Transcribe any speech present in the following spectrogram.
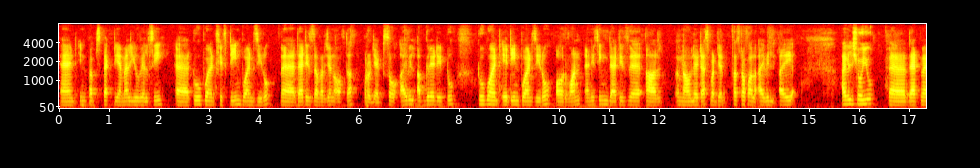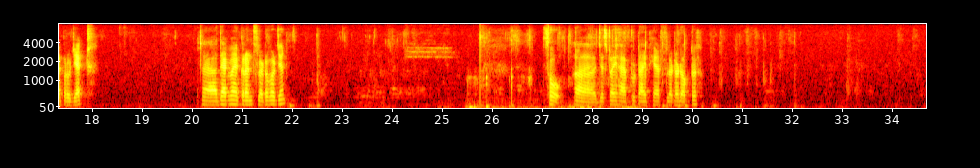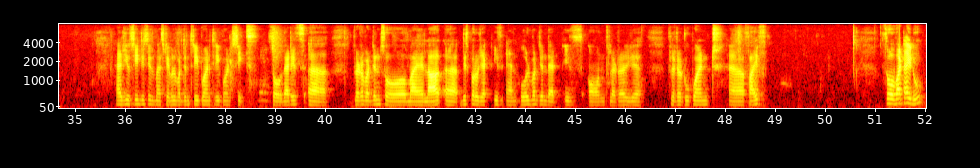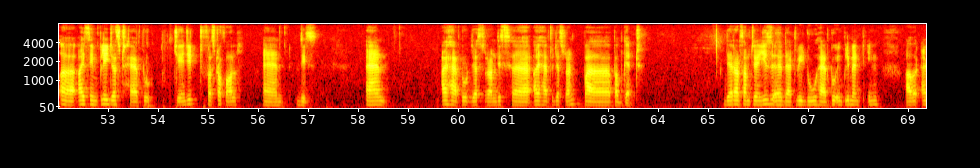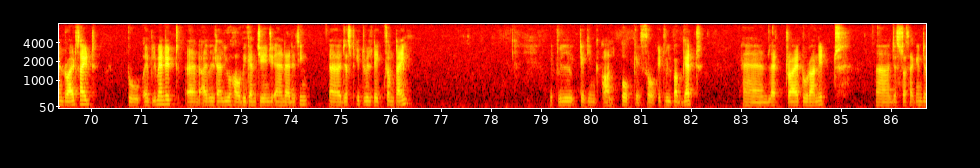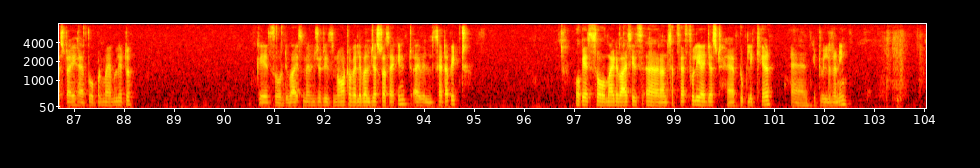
And in pubspec.yaml you will see uh, 2.15.0 uh, that is the version of the project. So I will upgrade it to 2.18.0 or 1 anything that is uh, our now latest version. First of all I will I I will show you uh, that my project uh, that my current flutter version. So uh, just I have to type here flutter doctor. As you see this is my stable version 3.3.6 so that is uh, flutter version. So my la uh, this project is an old version that is on flutter uh, flutter 2.5 so what I do uh, I simply just have to change it first of all and this. And I have to just run this uh, I have to just run pubget. There are some changes uh, that we do have to implement in our Android side to implement it. And I will tell you how we can change and anything uh, just it will take some time it will taking all. Okay so it will pubget and let's try to run it. Uh, just a second just I have to open my emulator. Okay so device manager is not available. Just a second I will set up it. Okay so my device is uh, run successfully. I just have to click here and it will running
